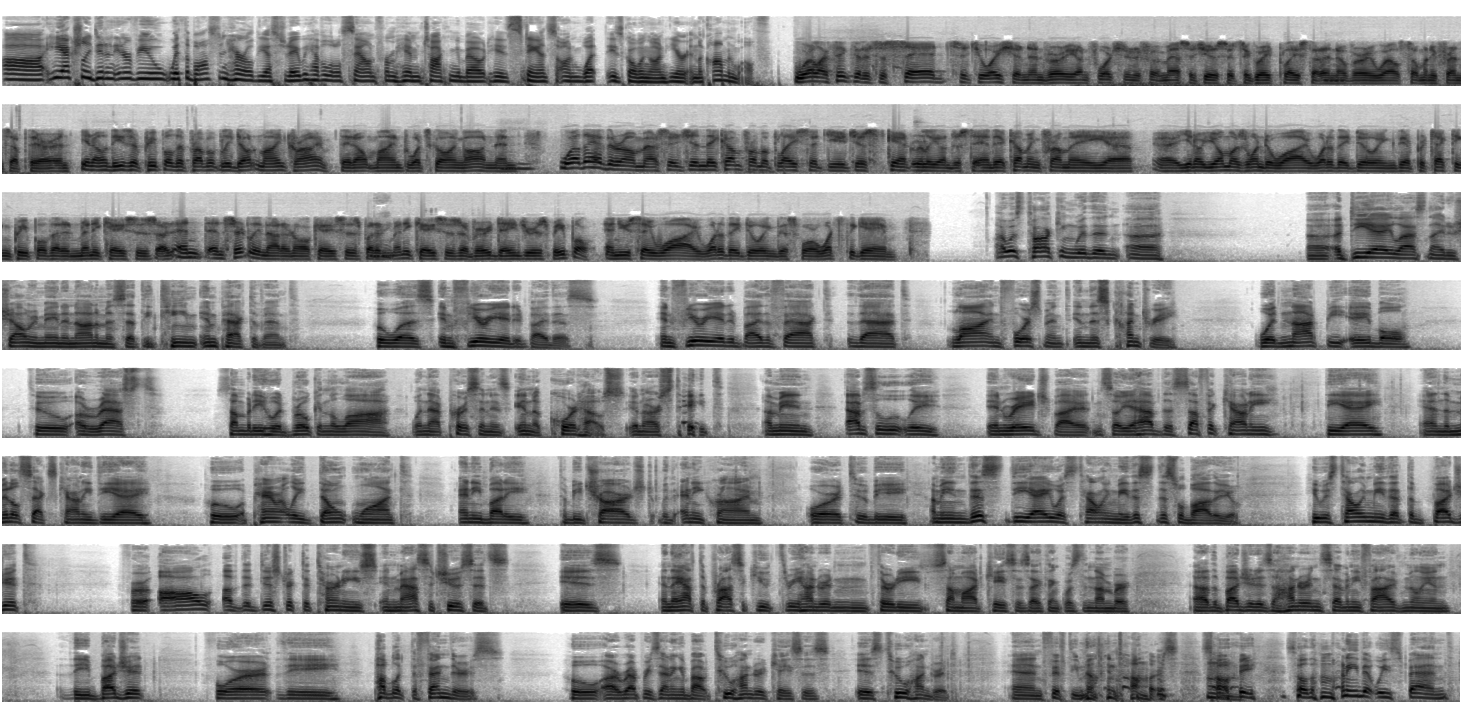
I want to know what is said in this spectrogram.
Uh, he actually did an interview with the Boston Herald yesterday. We have a little sound from him talking about his stance on what is going on here in the Commonwealth. Well, I think that it's a sad situation and very unfortunate for Massachusetts. A great place that I know very well. So many friends up there, and you know these are people that probably don't mind crime. They don't mind what's going on, and well, they have their own message, and they come from a place that you just can't really understand. They're coming from a, uh, uh, you know, you almost wonder why. What are they doing? They're protecting people that, in many cases, are, and and certainly not in all cases, but in many cases, are very dangerous people. And you say, why? What are they doing this for? What's the game? I was talking with an uh, uh, a DA last night who shall remain anonymous at the Team Impact event, who was infuriated by this, infuriated by the fact that law enforcement in this country would not be able to arrest somebody who had broken the law when that person is in a courthouse in our state. I mean, absolutely enraged by it. And so you have the Suffolk County DA and the Middlesex County DA who apparently don't want anybody to be charged with any crime or to be I mean this DA was telling me this this will bother you. He was telling me that the budget for all of the district attorneys in Massachusetts is and they have to prosecute 330 some odd cases I think was the number. Uh, the budget is 175 million. The budget for the public defenders who are representing about 200 cases is 250 million dollars. so Hmm. we, so the money that we spend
